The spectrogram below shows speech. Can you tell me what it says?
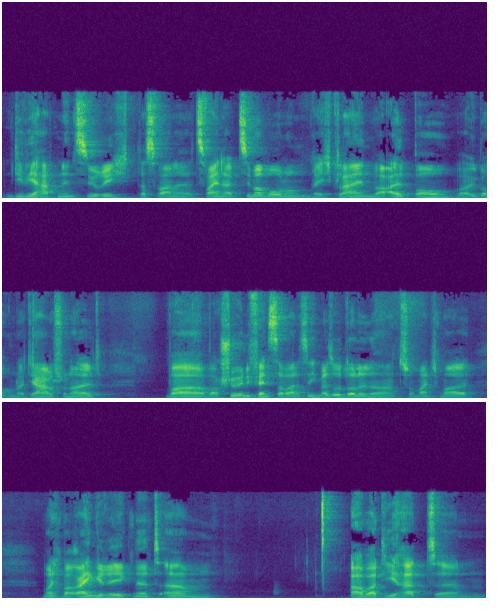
die wir hatten in Zürich, das war eine zweieinhalb Zimmerwohnung, recht klein, war Altbau, war über 100 Jahre schon alt, war, war schön, die Fenster waren jetzt nicht mehr so dolle, da hat es schon manchmal, manchmal reingeregnet, ähm, aber die hat, ähm,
